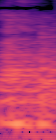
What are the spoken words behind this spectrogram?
Right.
